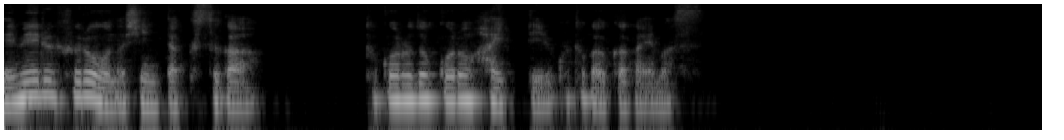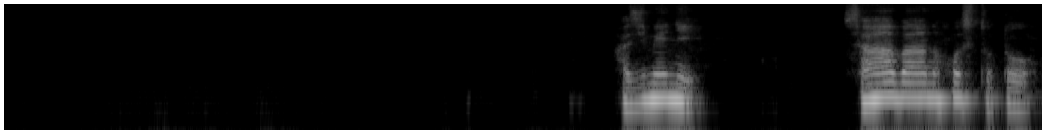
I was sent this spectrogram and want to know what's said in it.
ML フローのシンタックスがところどころ入っていることが伺えます。はじめに、サーバーのホストと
